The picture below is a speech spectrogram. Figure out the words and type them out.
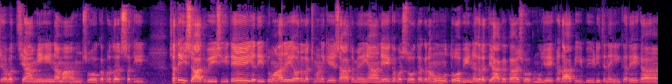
च वत्स्यामि न शोक प्रदर्शति सती साध्वी सीते यदि तुम्हारे और लक्ष्मण के साथ में यहाँ अनेक वर्षों तक रहूँ तो भी नगर त्याग का शोक मुझे कदापि पीड़ित नहीं करेगा।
